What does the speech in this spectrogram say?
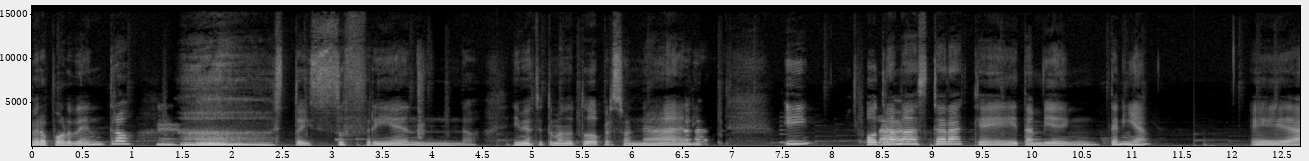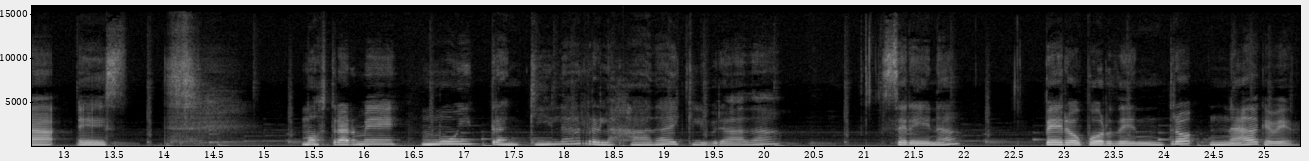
Pero por dentro, mm. ah, estoy sufriendo y me estoy tomando todo personal. y otra máscara que también tenía era es mostrarme muy tranquila, relajada, equilibrada, serena, pero por dentro nada que ver.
